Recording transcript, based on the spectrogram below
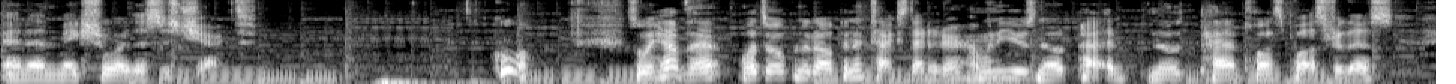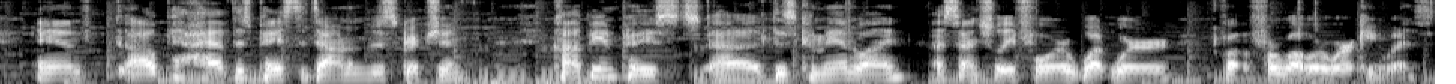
and then make sure this is checked. Cool. So we have that. Let's open it up in a text editor. I'm going to use Notepad, Notepad++ for this and I'll have this pasted down in the description. Copy and paste uh, this command line essentially for what we're for what we're working with.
